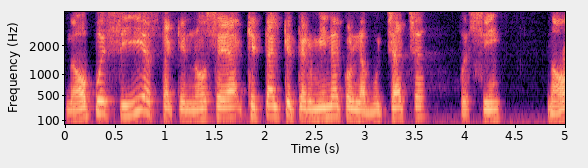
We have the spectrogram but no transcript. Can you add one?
no, pues sí, hasta que no sea, ¿qué tal que termina con la muchacha? Pues sí, ¿no?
